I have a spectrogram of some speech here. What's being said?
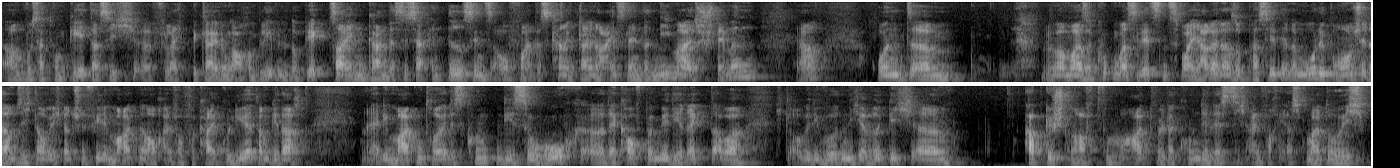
ähm, wo es halt darum geht, dass ich äh, vielleicht Bekleidung auch im lebenden Objekt zeigen kann. Das ist ja ein Irrsinnsaufwand. Das kann ein kleiner Einzelhändler niemals stemmen. Ja? Und ähm, wenn wir mal so gucken, was die letzten zwei Jahre da so passiert in der Modebranche, da haben sich, glaube ich, ganz schön viele Marken auch einfach verkalkuliert, haben gedacht, naja, die Markentreue des Kunden, die ist so hoch, äh, der kauft bei mir direkt, aber ich glaube, die wurden ja wirklich äh, abgestraft vom Markt, weil der Kunde lässt sich einfach erstmal durch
